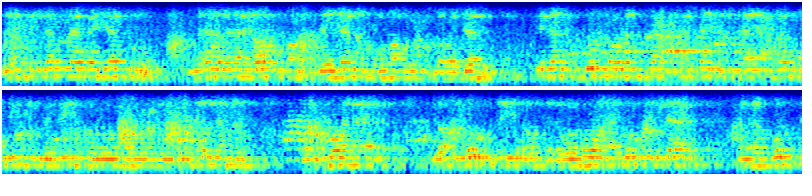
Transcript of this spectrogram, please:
لكن لما بيتوا ما لا يرضى بينه الله عز وجل. إذا كل من فعل شيئا لا يعلم به النبي صلى الله عليه وسلم وهو لا يرضي وهو لا يرضي الله فلا بد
